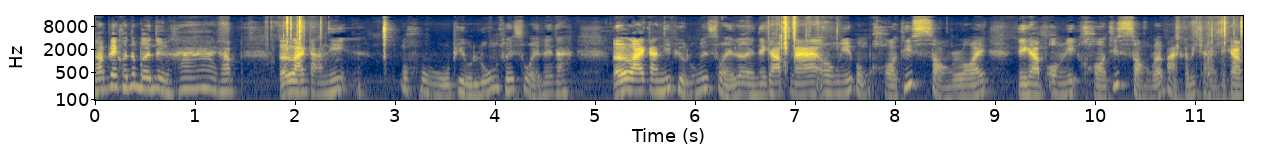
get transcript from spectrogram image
ครับเลขคนเบอร์หนึ่งห้าครับแล้วรายการนี้ โอ้โหผิวลุ้งสวยๆเลยนะแล้วรายการนี้ผิวลุ้งสวยๆเลยนะครับนะองค์นี้ผมขอที่ 200นะครับองค์นี้ขอที่ 200 บาทครับพี่ชายนะครับ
